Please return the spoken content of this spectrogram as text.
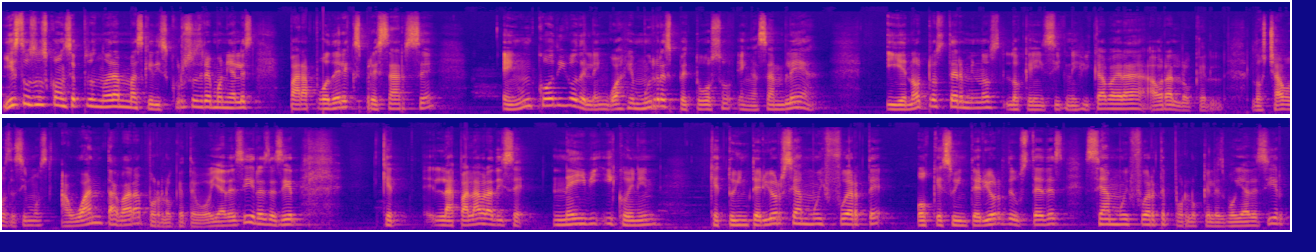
y estos dos conceptos no eran más que discursos ceremoniales para poder expresarse en un código de lenguaje muy respetuoso en asamblea. Y en otros términos, lo que significaba era ahora lo que los chavos decimos, aguanta vara por lo que te voy a decir. Es decir, que la palabra dice Navy y Coinin, que tu interior sea muy fuerte o que su interior de ustedes sea muy fuerte por lo que les voy a decir.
